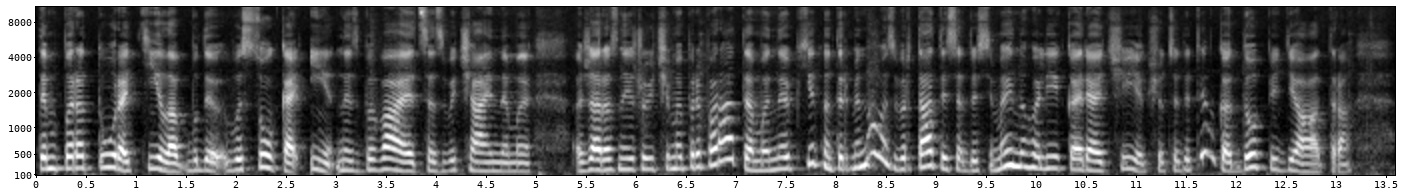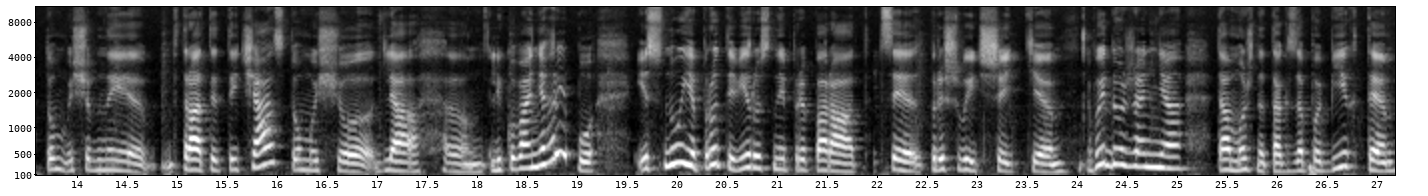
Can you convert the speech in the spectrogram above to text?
температура тіла буде висока і не збивається звичайними жарознижуючими препаратами, необхідно терміново звертатися до сімейного лікаря, чи якщо це дитинка, до педіатра. Тому щоб не втратити час, тому що для е, лікування грипу існує противірусний препарат. Це пришвидшить е, видужання та можна так запобігти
